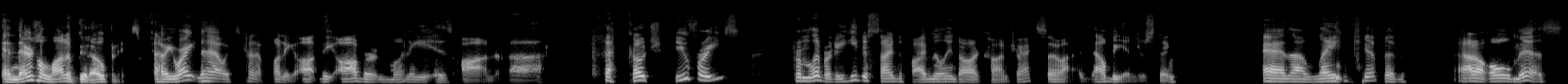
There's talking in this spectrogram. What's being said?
and there's a lot of good openings. I mean, right now it's kind of funny. Uh, the Auburn money is on uh, Coach Hugh Freeze from Liberty. He just signed a five million dollar contract, so that'll be interesting. And uh, Lane Kiffin out of Ole Miss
